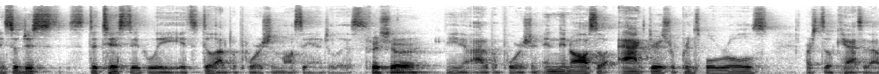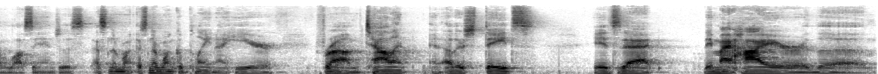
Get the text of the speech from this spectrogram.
And so just statistically, it's still out of proportion, Los Angeles, For sure. you know, out of proportion. And then also actors for principal roles are still casted out of Los Angeles. That's number one, that's number one complaint I hear from talent in other states is that they might hire the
